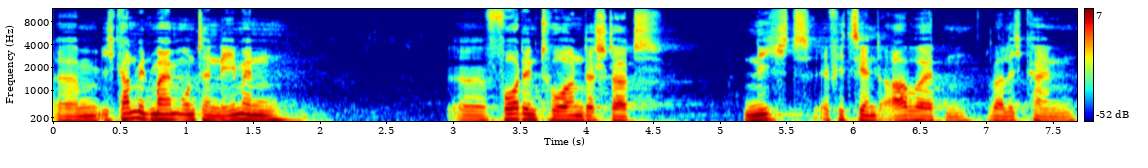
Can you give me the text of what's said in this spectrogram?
Ähm, ich kann mit meinem Unternehmen äh, vor den Toren der Stadt nicht effizient arbeiten, weil ich kein,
